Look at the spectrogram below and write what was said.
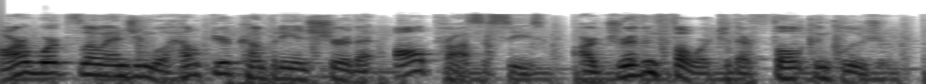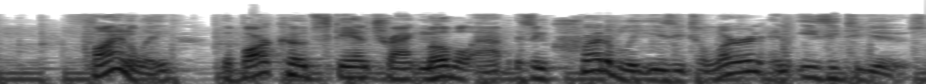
Our workflow engine will help your company ensure that all processes are driven forward to their full conclusion. Finally, the Barcode Scan Track mobile app is incredibly easy to learn and easy to use.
